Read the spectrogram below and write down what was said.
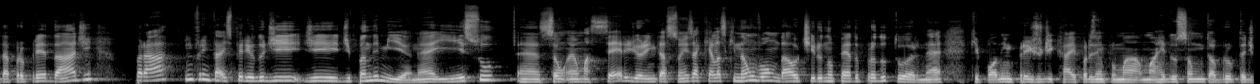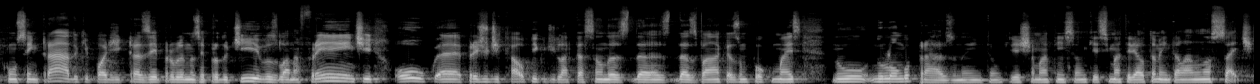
da propriedade para enfrentar esse período de, de, de, pandemia, né? E isso é, são, é uma série de orientações, aquelas que não vão dar o tiro no pé do produtor, né? Que podem prejudicar, por exemplo, uma, uma redução muito abrupta de concentrado, que pode trazer problemas reprodutivos lá na frente, ou é, prejudicar o pico de lactação das, das, das, vacas um pouco mais no, no longo prazo, né? Então, queria chamar a atenção que esse material também está lá no nosso site.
